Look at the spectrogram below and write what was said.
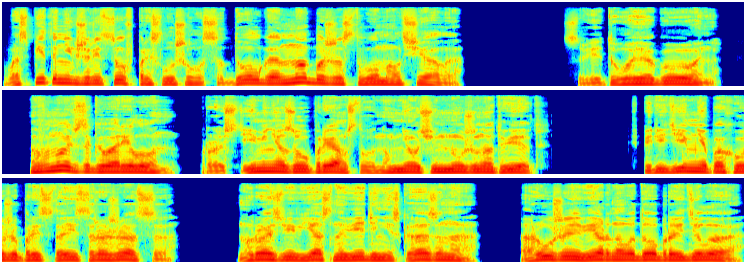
Воспитанник жрецов прислушивался долго, но божество молчало. «Святой огонь!» — вновь заговорил он. «Прости меня за упрямство, но мне очень нужен ответ. Впереди мне, похоже, предстоит сражаться. Но разве в ясноведении сказано «оружие верного добрые дела»?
